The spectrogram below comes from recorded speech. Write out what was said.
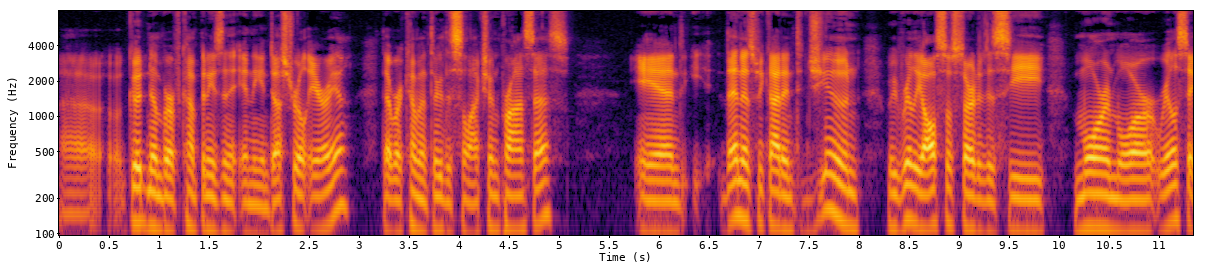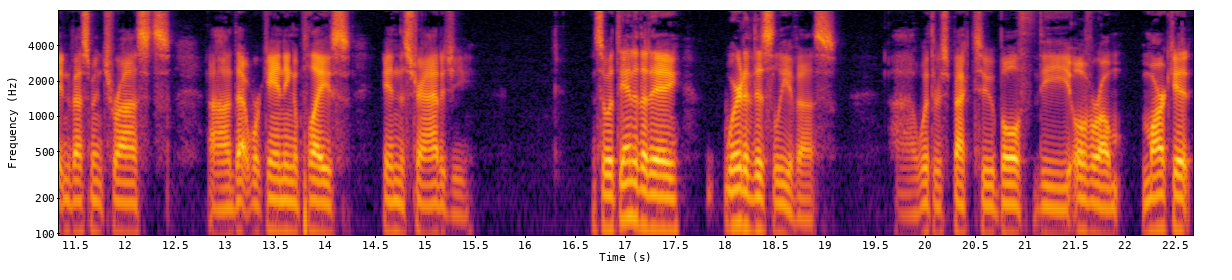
uh, a good number of companies in in the industrial area that were coming through the selection process. And then as we got into June, we really also started to see more and more real estate investment trusts uh, that were gaining a place in the strategy. And so at the end of the day, where did this leave us uh, with respect to both the overall market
